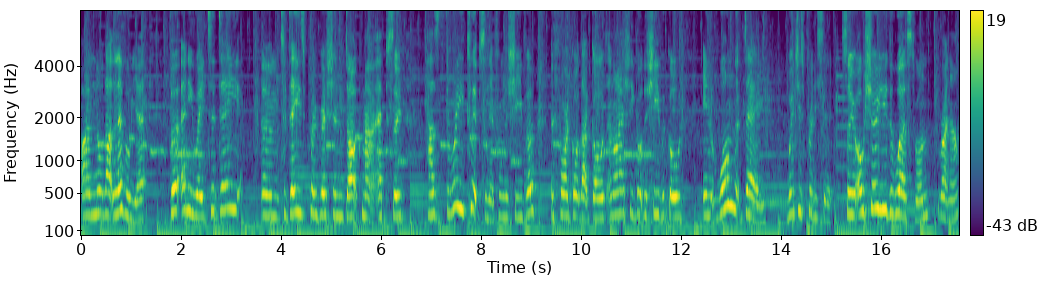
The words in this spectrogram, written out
I'm not that level yet. But anyway, today, um, today's progression dark matter episode has three clips in it from the Shieva before I got that gold, and I actually got the Shieva gold in one day, which is pretty sick. So I'll show you the worst one right now.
